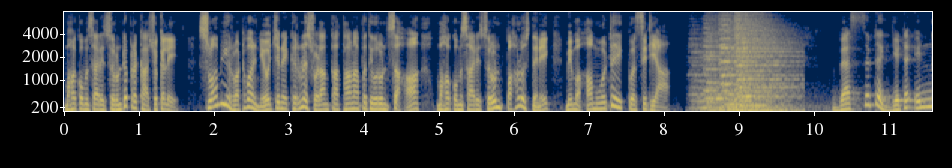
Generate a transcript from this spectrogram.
මහකොමසාරිස්වරුන්ට ප්‍රකාශ කළේ. ස්ලාමීය රටවල් නියෝජනය කරන ශ්‍රී ලංකා තානාපතිවරුන් සහ මහකොමසාරිස්වරුන් පහළොස් දෙනෙක් මෙම හමුවට එක්ව සිටියා. වැස්සට ගෙට එන්න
